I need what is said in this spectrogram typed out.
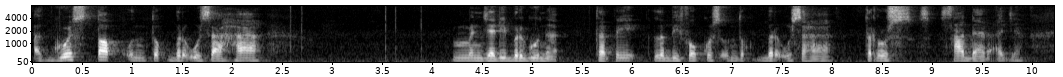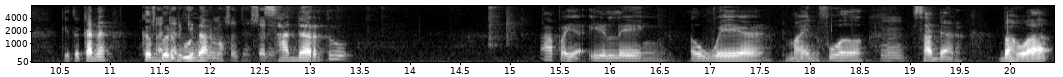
uh, gue stop untuk berusaha menjadi berguna, tapi lebih fokus untuk berusaha terus sadar aja, gitu. Karena keberguna gimana maksudnya? Sorry. sadar tuh apa ya? Healing aware mindful Hmm. sadar bahwa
